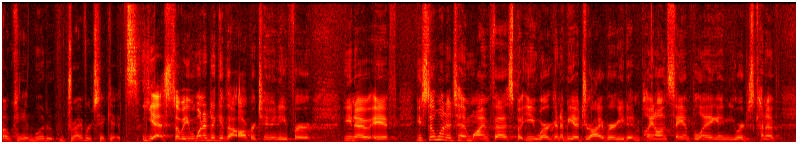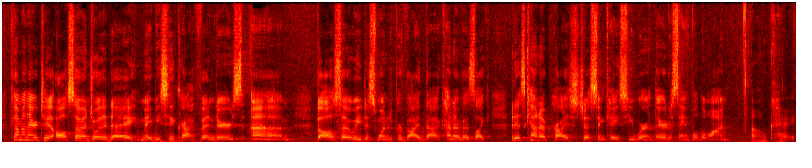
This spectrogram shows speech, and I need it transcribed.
Okay, and what driver tickets? Yes, so we wanted to give that opportunity for, you know, if you still want to attend Wine Fest, but you were going to be a driver, you didn't plan on sampling, and you were just kind of coming there to also enjoy the day, maybe see craft vendors. Um, but also, we just wanted to provide that kind of as like a discounted price just in case you weren't there to sample the wine. Okay,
